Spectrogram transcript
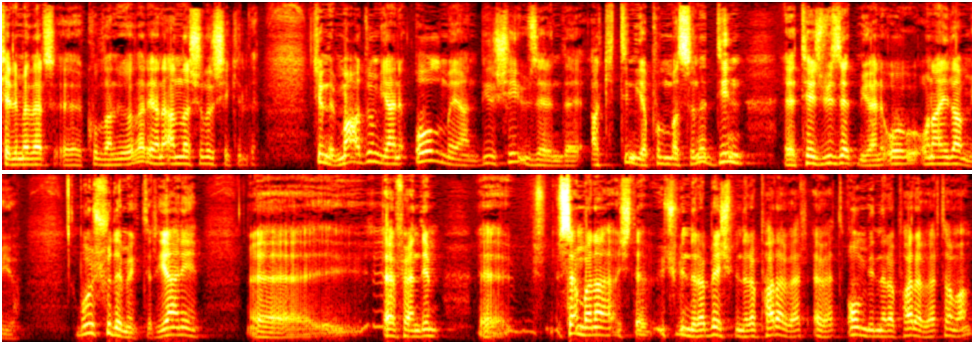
kelimeler e, kullanıyorlar yani anlaşılır şekilde. Şimdi mağdum yani olmayan bir şey üzerinde akitin yapılmasını din e, tecviz etmiyor. Yani o onaylamıyor. Bu şu demektir. Yani e, efendim e, sen bana işte 3 bin lira 5 bin lira para ver. Evet 10 bin lira para ver tamam.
